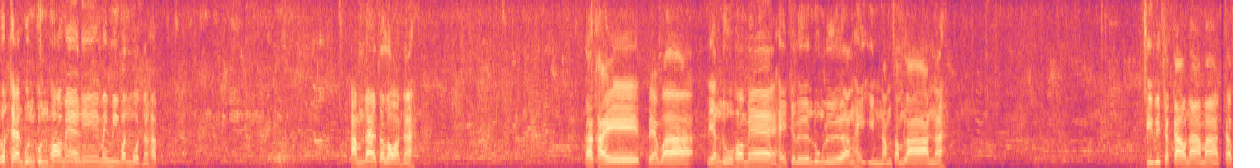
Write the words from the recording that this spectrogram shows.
ทดแทนบุญคุณพ่อแม่นี้ไม่มีวันหมดนะครับทำได้ตลอดนะ ถ้าใครแบบว่าเลี้ยงดูพ่อแม่ให้เจริญรุ่งเรือง ให้อิ่มหนำสำราญนะ ชีวิตจะก้าวหน้ามากครับ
